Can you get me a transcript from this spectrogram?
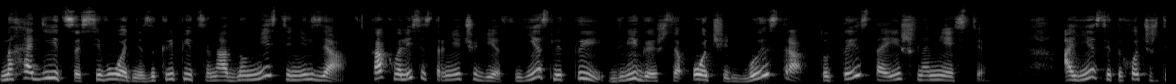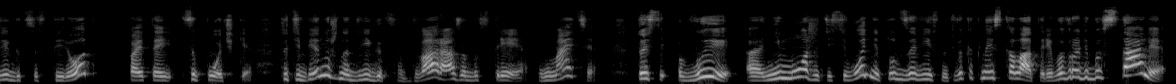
Находиться сегодня, закрепиться на одном месте нельзя. Как в Алисе стране чудес. Если ты двигаешься очень быстро, то ты стоишь на месте. А если ты хочешь двигаться вперед по этой цепочке, то тебе нужно двигаться в два раза быстрее, понимаете? То есть вы э, не можете сегодня тут зависнуть. Вы как на эскалаторе. Вы вроде бы встали,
